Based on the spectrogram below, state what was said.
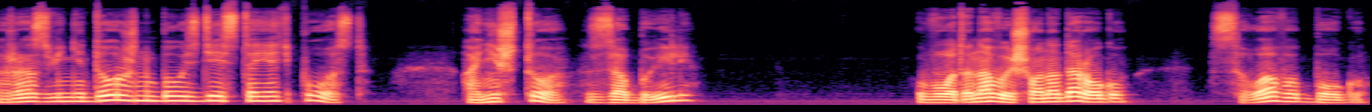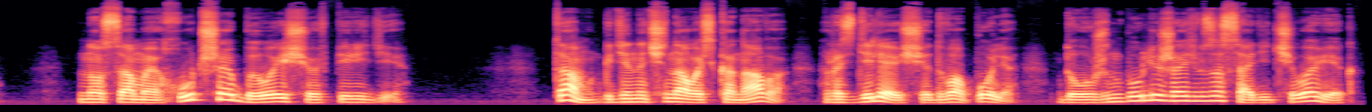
Разве не должен был здесь стоять пост? Они что, забыли? Вот она вышла на дорогу. Слава богу. Но самое худшее было еще впереди. Там, где начиналась канава, разделяющая два поля, должен был лежать в засаде человек.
